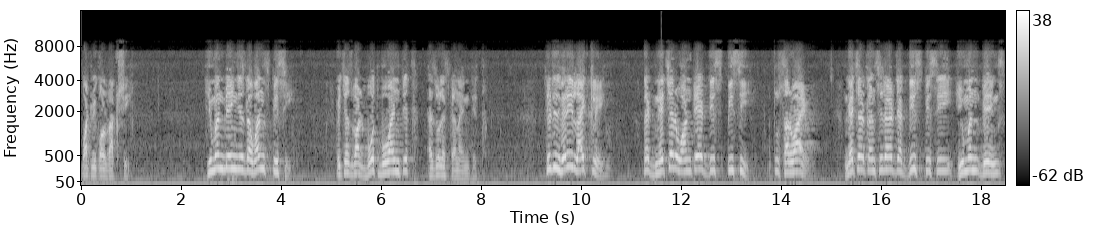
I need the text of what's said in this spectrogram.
what we call rakshi. Human being is the one species which has got both bovine teeth as well as canine teeth. So it is very likely that nature wanted this species to survive. Nature considered that this species, human beings,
